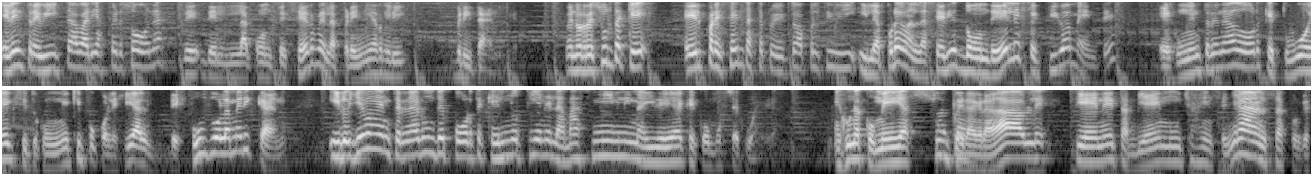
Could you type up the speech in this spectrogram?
él entrevista a varias personas del acontecer de la Premier League británica. Bueno, resulta que él presenta este proyecto de Apple TV y le aprueban la serie donde él efectivamente es un entrenador que tuvo éxito con un equipo colegial de fútbol americano y lo llevan a entrenar un deporte que él no tiene la más mínima idea que cómo se juega. Es una comedia súper agradable, tiene también muchas enseñanzas, porque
